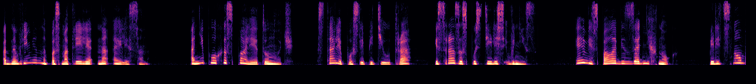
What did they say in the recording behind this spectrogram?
одновременно посмотрели на Эллисон. Они плохо спали эту ночь, встали после пяти утра и сразу спустились вниз. Эви спала без задних ног. Перед сном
